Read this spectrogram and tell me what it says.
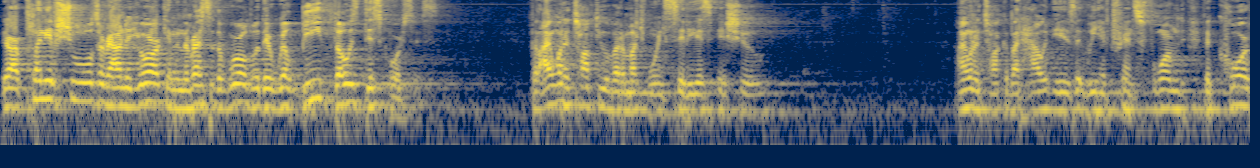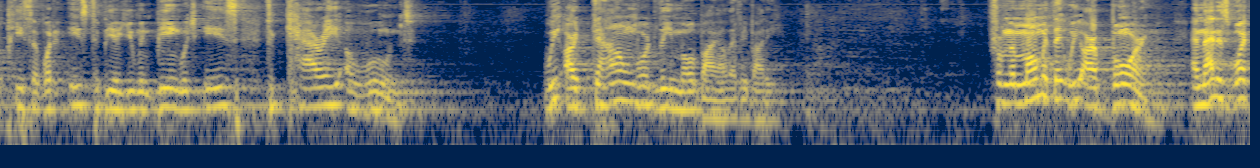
There are plenty of shuls around New York and in the rest of the world where there will be those discourses. But I want to talk to you about a much more insidious issue. I want to talk about how it is that we have transformed the core piece of what it is to be a human being, which is to carry a wound. We are downwardly mobile, everybody. From the moment that we are born. And that is what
